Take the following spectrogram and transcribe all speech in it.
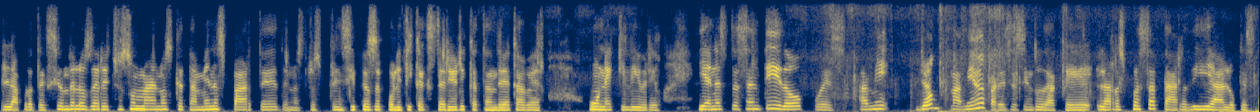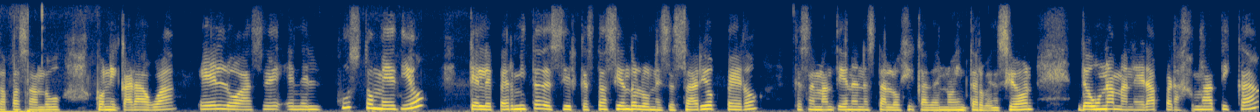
la protección de los derechos humanos, que también es parte de nuestros principios de política exterior y que tendría que haber un equilibrio. Y en este sentido, pues a mí, yo, a mí me parece sin duda que la respuesta tardía a lo que está pasando con Nicaragua, él lo hace en el justo medio que le permite decir que está haciendo lo necesario, pero que se mantiene en esta lógica de no intervención de una manera pragmática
